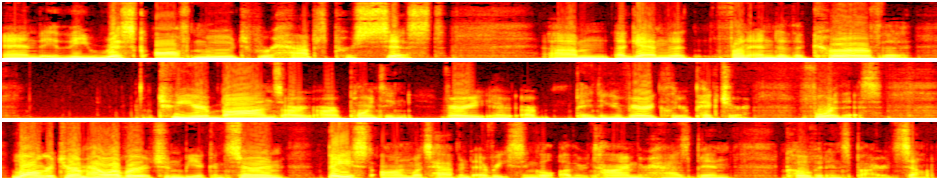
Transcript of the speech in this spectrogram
and the risk off mood to perhaps persist. Um, again, the front end of the curve, the two year bonds are, are pointing very, are painting a very clear picture for this. Longer term, however, it shouldn't be a concern based on what's happened every single other time there has been COVID inspired selling.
